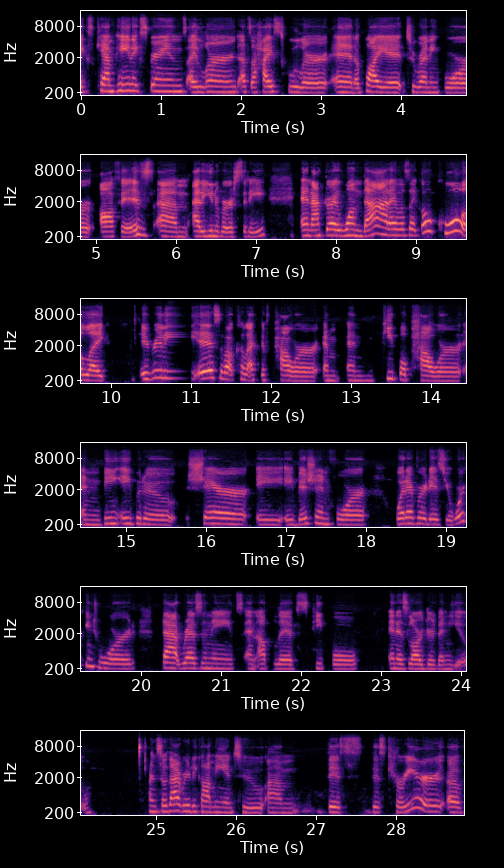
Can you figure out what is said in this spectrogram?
ex- campaign experience I learned as a high schooler and apply it to running for office um, at a university. And after I won that, I was like, oh, cool, like it really is about collective power and, and people power and being able to share a, a vision for whatever it is you're working toward that resonates and uplifts people and is larger than you. And so that really got me into um, this this career of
